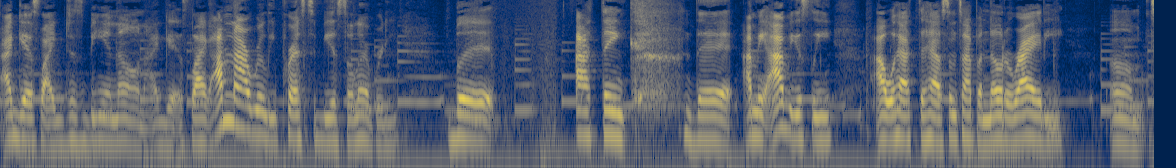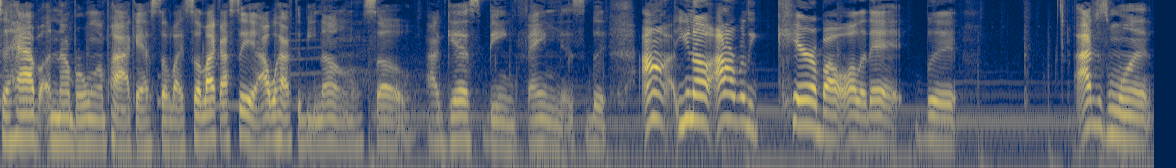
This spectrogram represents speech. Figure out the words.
I guess like just being known, I guess. Like I'm not really pressed to be a celebrity, but I think that I mean obviously I would have to have some type of notoriety um, to have a number one podcast stuff like so like I said I would have to be known so I guess being famous but I don't, you know I don't really care about all of that but I just want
